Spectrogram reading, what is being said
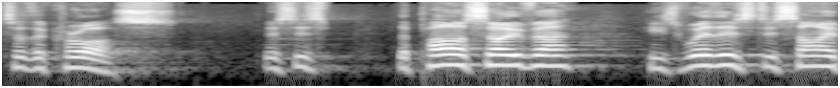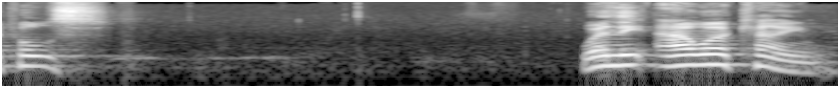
to the cross. This is the Passover. He's with his disciples. When the hour came,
